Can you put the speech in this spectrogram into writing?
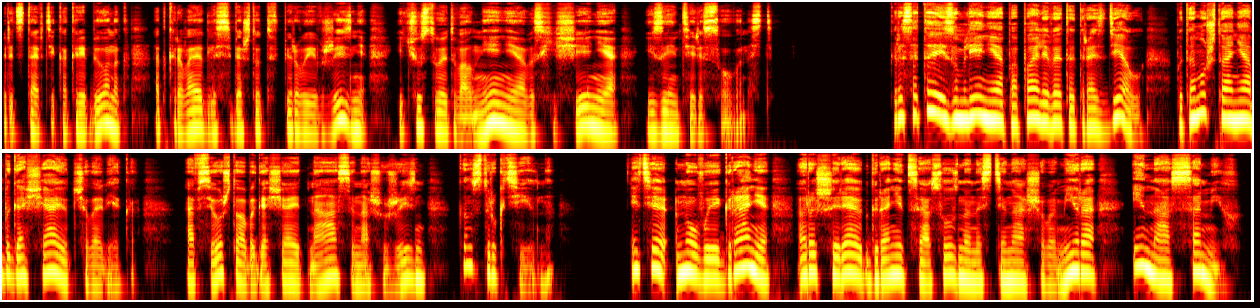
Представьте, как ребенок открывает для себя что-то впервые в жизни и чувствует волнение, восхищение и заинтересованность. Красота и изумление попали в этот раздел, потому что они обогащают человека, а все, что обогащает нас и нашу жизнь, конструктивно. Эти новые грани расширяют границы осознанности нашего мира и нас самих.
